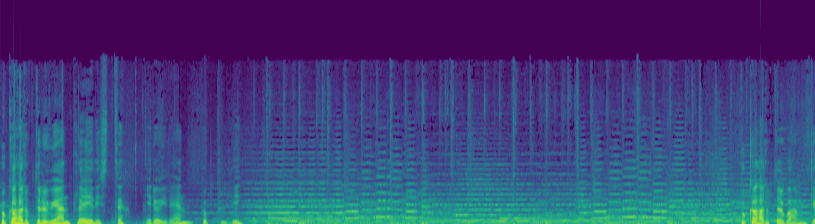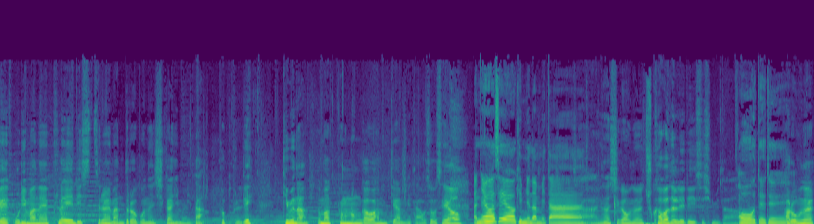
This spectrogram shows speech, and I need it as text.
북카 가족들을 위한 플레이리스트 일요일엔 부플리 브카 가족들과 함께 우리만의 플레이리스트를 만들어 보는 시간입니다. 브플리 김윤하 음악평론가와 함께합니다. 어서 오세요. 안녕하세요, 김윤하입니다. 자, 윤하 씨가 오늘 축하받을 일이 있으십니다. 어, 네네. 바로 오늘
